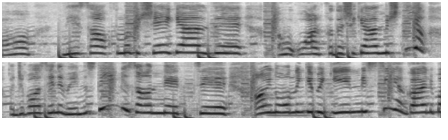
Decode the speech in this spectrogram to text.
Aa, Nisa aklıma bir şey geldi. O arkadaşı gelmişti ya. Acaba seni Wednesday mi zannetti? Aynı onun gibi giyinmişsin ya. Galiba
